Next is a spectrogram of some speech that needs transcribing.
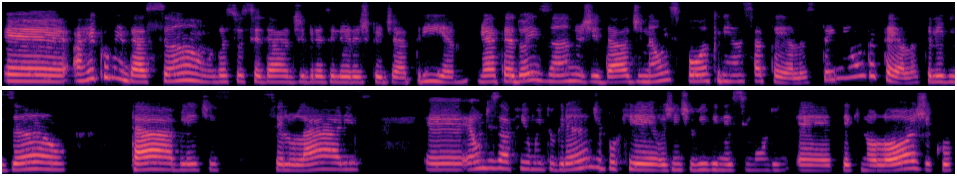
É, a recomendação da Sociedade Brasileira de Pediatria é até dois anos de idade não expor a criança a telas. Tem nenhuma tela, televisão, tablets, celulares. É, é, um desafio muito grande porque a gente vive nesse mundo é, tecnológico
